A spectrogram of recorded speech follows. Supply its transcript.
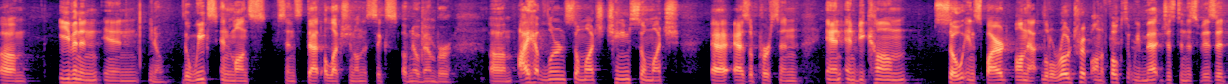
um, even in, in you know, the weeks and months since that election on the 6th of November, um, I have learned so much, changed so much as a person, and, and become so inspired on that little road trip, on the folks that we met just in this visit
